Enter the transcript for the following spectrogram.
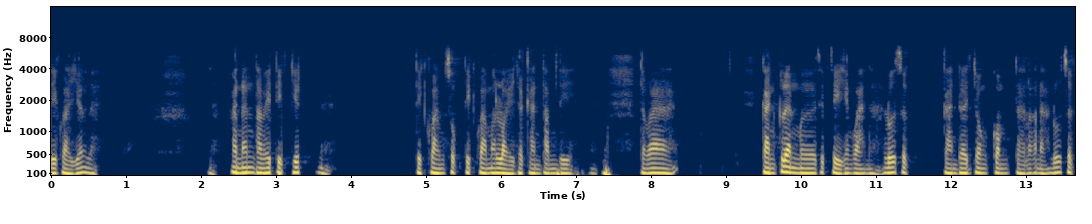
ดีกว่าเยอะเลย อันนั้นทำให้ติดยึด ติดความสุขติดความอร่อยจากการทำดี แต่ว่าการเคลื่อนมือ 14 จังหวะนะรู้สึกการเดินจงกรมแต่ละขณะรู้สึก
